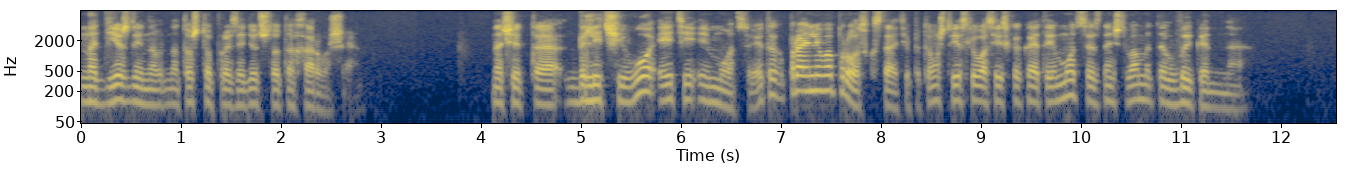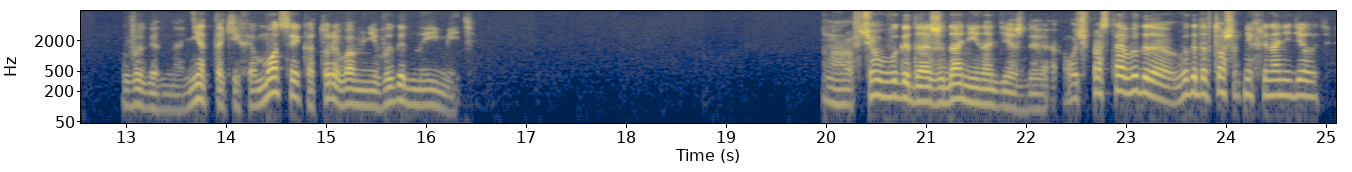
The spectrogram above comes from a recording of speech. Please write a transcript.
надеждой на, на то, что произойдет что-то хорошее. Значит, э, для чего эти эмоции? Это правильный вопрос, кстати, потому что если у вас есть какая-то эмоция, значит, вам это выгодно выгодно. Нет таких эмоций, которые вам не выгодно иметь. А, в чем выгода ожидания и надежды? Очень простая выгода. Выгода в том, чтобы ни хрена не делать.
